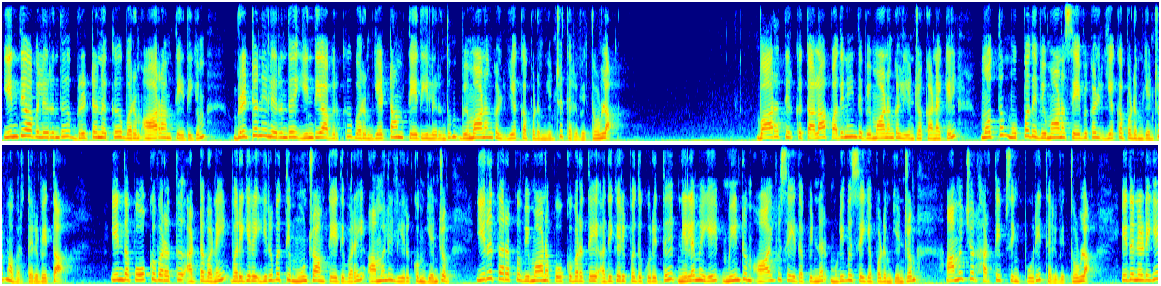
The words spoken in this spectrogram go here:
இந்தியாவிலிருந்து பிரிட்டனுக்கு வரும் ஆறாம் தேதியும் பிரிட்டனிலிருந்து இந்தியாவிற்கு வரும் எட்டாம் தேதியிலிருந்தும் விமானங்கள் இயக்கப்படும் என்று தெரிவித்துள்ளார். வாரத்திற்கு தலா பதினைந்து விமானங்கள் என்ற கணக்கில் மொத்தம் முப்பது விமான சேவைகள் இயக்கப்படும் என்றும் அவர் தெரிவித்தார். இந்த போக்குவரத்து அட்டவணை வருகிற இருபத்தி மூன்றாம் தேதி வரை அமலில் இருக்கும் என்றும் இருதரப்பு விமான போக்குவரத்தை அதிகரிப்பது குறித்து நிலைமையை மீண்டும் ஆய்வு செய்த பின்னர் முடிவு செய்யப்படும் என்றும் அமைச்சர் ஹர்தீப் சிங் பூரி தெரிவித்துள்ளார். இதனிடையே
